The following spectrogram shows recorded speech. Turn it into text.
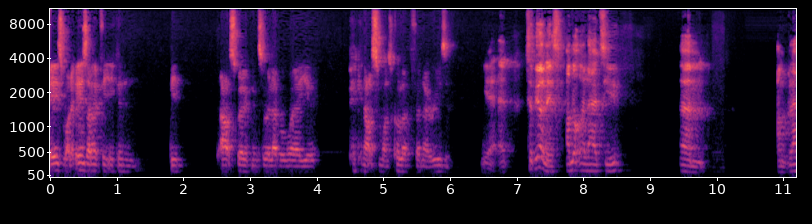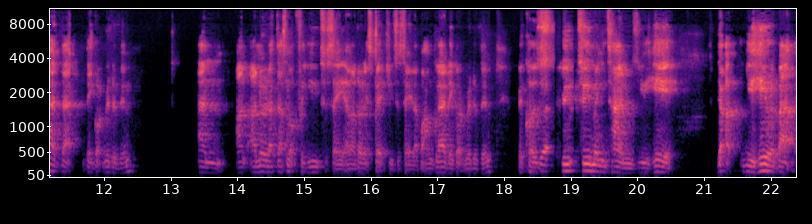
it is what it is. I don't think you can be outspoken to a level where you're picking out someone's colour for no reason. Yeah, and to be honest, I'm not gonna lie to you. Um, I'm glad that they got rid of him, and I, I know that that's not for you to say, and I don't expect you to say that, but I'm glad they got rid of him because Yeah. too, too many times you hear you hear about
